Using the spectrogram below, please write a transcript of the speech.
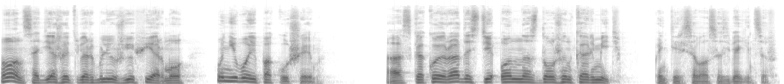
Он содержит верблюжью ферму. У него и покушаем. А с какой радости он нас должен кормить? поинтересовался Звягинцев.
